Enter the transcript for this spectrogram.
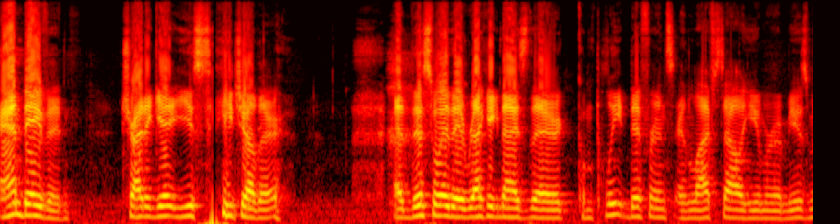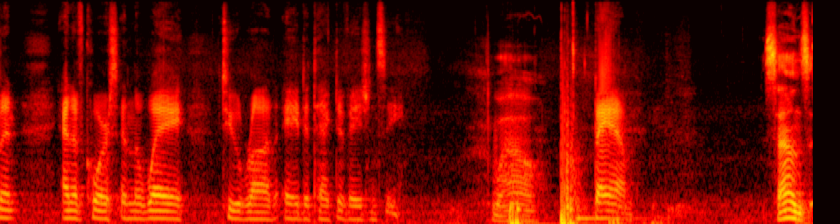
and David, try to get used to each other. And this way, they recognize their complete difference in lifestyle, humor, amusement, and of course, in the way to run a detective agency. wow Bam. sounds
